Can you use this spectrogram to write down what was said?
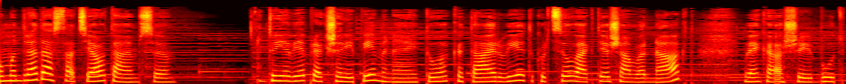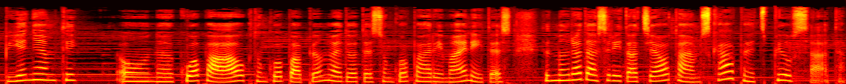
Un man radās tāds jautājums. Uh, Tu jau iepriekš arī pieminēji to, ka tā ir vieta, kur cilvēki tiešām var nākt, vienkārši būt pieņemti un uh, kopā augt un kopā pilnveidoties un kopā arī mainīties. Tad man radās arī tāds jautājums, kāpēc pilsēta?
